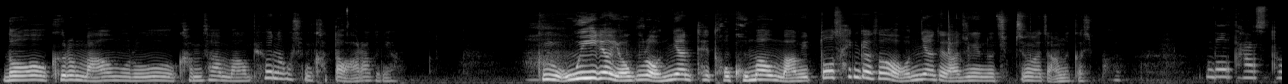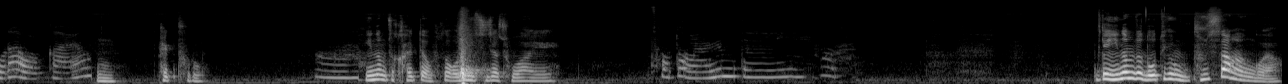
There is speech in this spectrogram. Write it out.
너 그런 마음으로 감사한 마음 표현하고 싶으면 갔다 와라 그냥. 그럼 오히려 역으로 언니한테 더 고마운 마음이 또 생겨서 언니한테 나중에는 집중하지 않을까 싶어요. 근데 다시 돌아올까요? 응, 100%. 아, 이 남자 갈 데 없어. 언니 진짜 좋아해. 저도 아는데. 아, 근데 이 남자도 어떻게 보면 불쌍한 거야.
